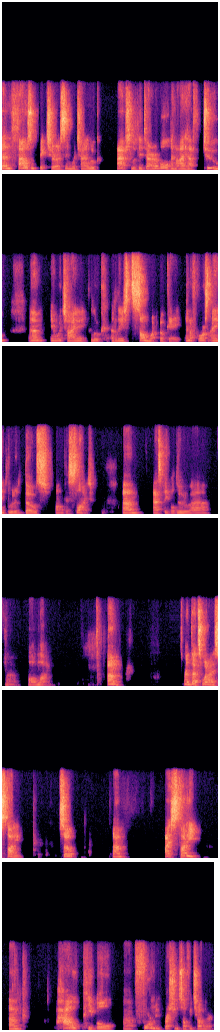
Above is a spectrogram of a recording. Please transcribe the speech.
10,000 pictures in which I look absolutely terrible, and I have two um, in which I look at least somewhat okay. And of course, I included those on this slide, um, as people do uh, uh, online. Um, and that's what I study. So um, I study um, how people uh, form impressions of each other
